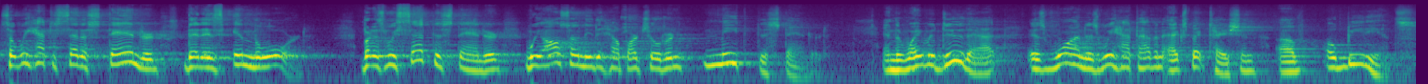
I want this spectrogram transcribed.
So we have to set a standard that is in the Lord. But as we set this standard, we also need to help our children meet this standard. And the way we do that is one is we have to have an expectation of obedience.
